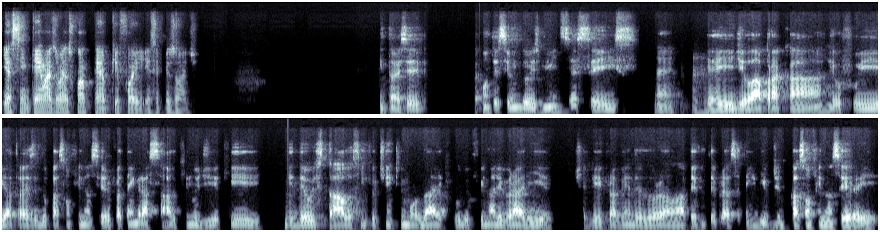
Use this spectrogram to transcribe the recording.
E assim, tem mais ou menos quanto tempo que foi esse episódio? Então, esse aconteceu em 2016, né? Uhum. E aí, de lá para cá, eu fui atrás da educação financeira. Foi até engraçado que no dia que me deu o estalo, assim, que eu tinha que mudar e tudo, eu fui na livraria, cheguei para a vendedora lá, perguntei para ela, você tem livro de educação financeira aí?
